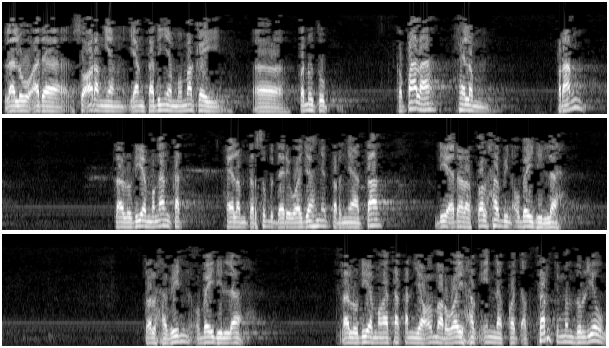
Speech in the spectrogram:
Lalu ada seorang yang yang tadinya memakai uh, penutup kepala, helm perang. Lalu dia mengangkat helm tersebut dari wajahnya ternyata dia adalah Talha bin Ubaidillah Talha bin Ubaidillah. Lalu dia mengatakan, "Ya Umar, waihak inna qad aktsartu mandzul yaum."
